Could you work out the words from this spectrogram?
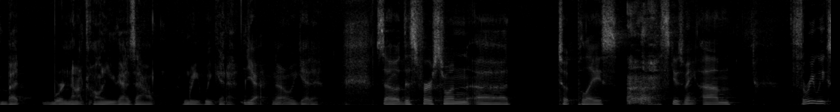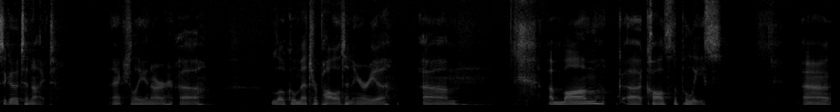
but we're not calling you guys out. We we get it. Yeah, no, we get it. So this first one uh, took place, excuse me, um, three weeks ago tonight, actually, in our uh, local metropolitan area. Um, a mom uh, calls the police uh,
